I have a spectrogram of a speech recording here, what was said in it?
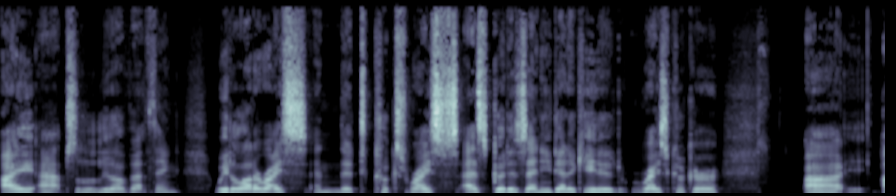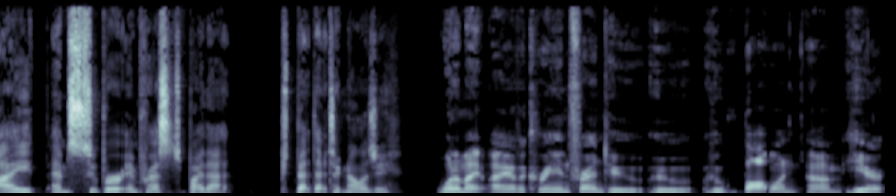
I absolutely love that thing. We eat a lot of rice and it cooks rice as good as any dedicated rice cooker. Uh, i am super impressed by that that, that technology. One of my I have a Korean friend who who who bought one um, here,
